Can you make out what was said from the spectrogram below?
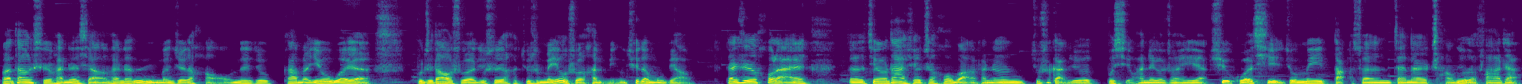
完当时反正想，反正你们觉得好，那就干吧。因为我也不知道说，就是就是没有说很明确的目标。但是后来，呃，进入大学之后吧，反正就是感觉不喜欢这个专业，去国企就没打算在那儿长久的发展。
